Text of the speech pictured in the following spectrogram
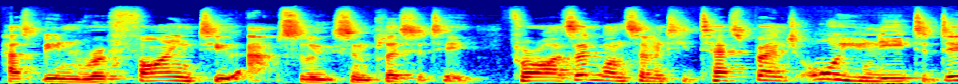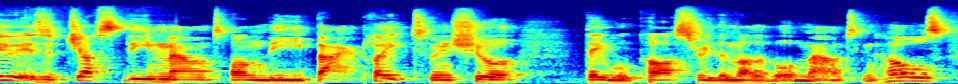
has been refined to absolute simplicity. For our Z170 test bench, all you need to do is adjust the mount on the backplate to ensure they will pass through the motherboard mounting holes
